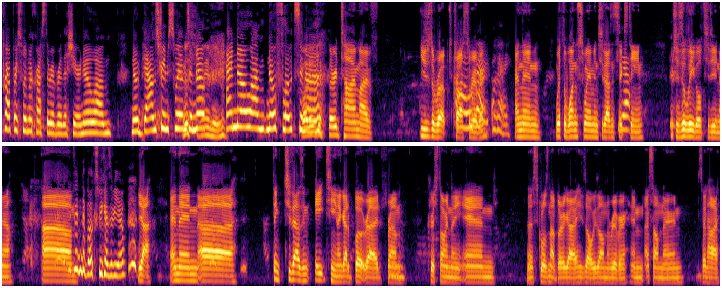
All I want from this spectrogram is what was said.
proper swim across the river this year. No, um, no downstream swims and no, swimming. and no, um, no floats in Well, this is a. the third time I've used the rope to cross oh, the river. okay, Okay. and then with the one swim in 2016, which is illegal to do now. Um, it's in the books because of you. yeah, and then uh, I think 2018, I got a boat ride from Chris Thornley and the Squirrel's Nut Butter guy. He's always on the river, and I saw him there and said hi.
